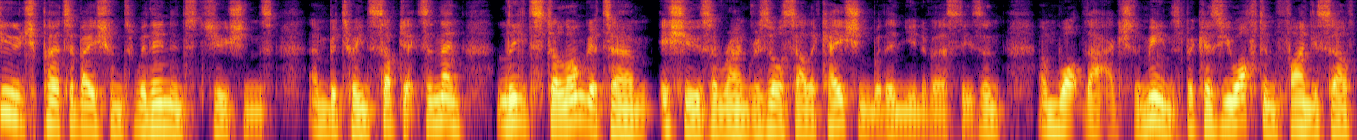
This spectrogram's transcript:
huge perturbations within institutions and between subjects and then leads to longer term issues around resource allocation within universities and, and what that actually means because you often find yourself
